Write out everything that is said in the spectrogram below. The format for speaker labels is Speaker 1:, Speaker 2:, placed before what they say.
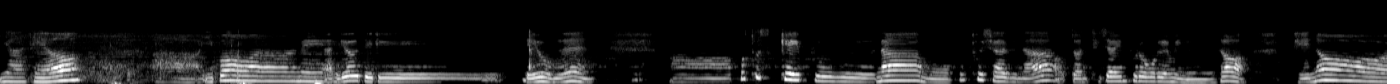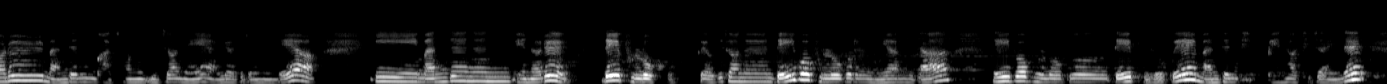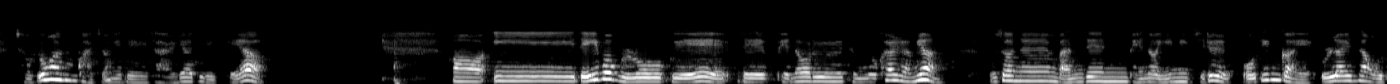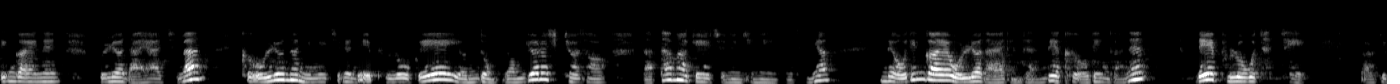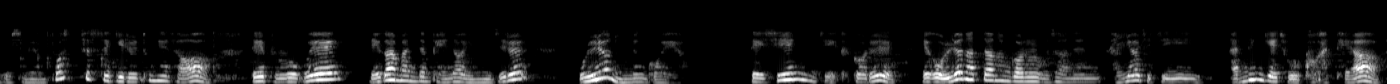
Speaker 1: 안녕하세요. 아, 이번에 알려드릴 내용은 어, 포토스케이프나 뭐 포토샵이나 어떤 디자인 프로그램을 이용해서 배너를 만드는 과정을 이전에 알려드렸는데요. 이 만드는 배너를 내 블로그, 그러니까 여기서는 네이버 블로그를 의미합니다. 네이버 블로그, 내 블로그에 만든 배너 디자인을 적용하는 과정에 대해서 알려드릴게요. 어, 이 네이버 블로그에 내 배너를 등록하려면 우선은 만든 배너 이미지를 어딘가에, 온라인상 어딘가에는 올려놔야 하지만 그 올려놓은 이미지를 내 블로그에 연동, 연결을 시켜서 나타나게 해주는 기능이거든요. 근데 어딘가에 올려놔야 된다는데 그 어딘가는 내 블로그 자체 여기 보시면 포스트 쓰기를 통해서 내 블로그에 내가 만든 배너 이미지를 올려놓는 거예요. 대신 이제 그거를 내가 올려놨다는 거를 우선은 알려지지 않는 게 좋을 것 같아요.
